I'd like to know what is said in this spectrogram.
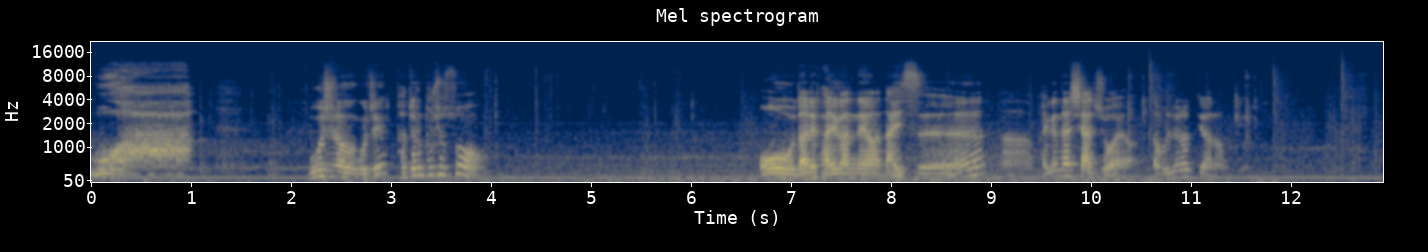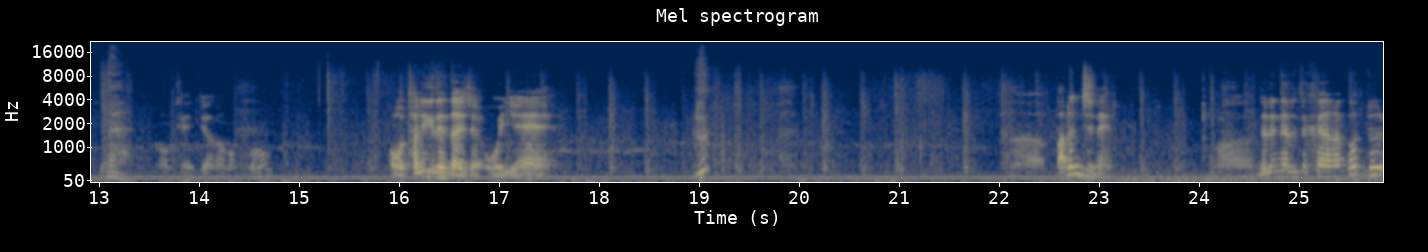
우와. 뭐가 지나간 거지? 다대로 부셨어. 오 날이 밝았네요. 나이스. 아, 밝은 날씨 아주 좋아요. W로 뛰어넘기. 오케이 뛰어넘었고. 오 달리기 된다 이제. 오예. 아, 빠른 진행. 아, 느릿느릿하게 하는 것도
